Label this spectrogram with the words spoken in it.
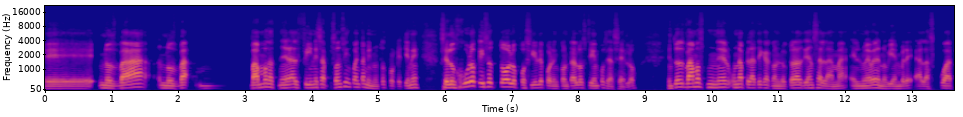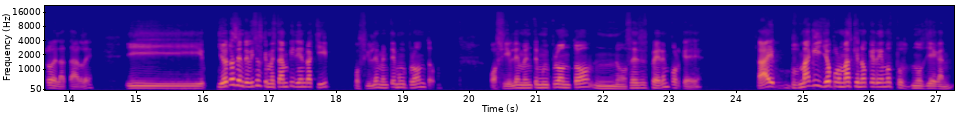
eh, nos va, nos va, vamos a tener al fin esa, son 50 minutos porque tiene, se los juro que hizo todo lo posible por encontrar los tiempos de hacerlo. Entonces vamos a tener una plática con el doctor Adrián Salama el 9 de noviembre a las 4 de la tarde y, y otras entrevistas que me están pidiendo aquí posiblemente muy pronto. Posiblemente muy pronto, no se desesperen porque, ay, pues Maggie y yo por más que no queremos, pues nos llegan.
